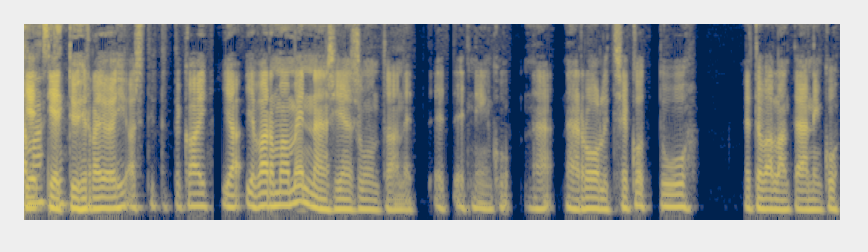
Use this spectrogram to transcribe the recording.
tie, tiettyihin rajoihin asti totta kai. Ja, ja varmaan mennään siihen suuntaan, että, että, että niin kuin nämä, nämä roolit sekoittuu ja tavallaan tämä niin kuin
